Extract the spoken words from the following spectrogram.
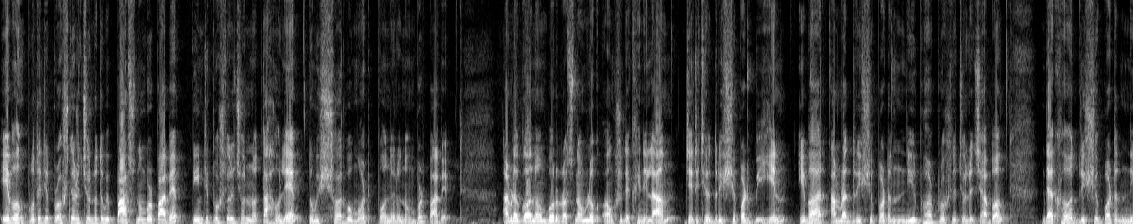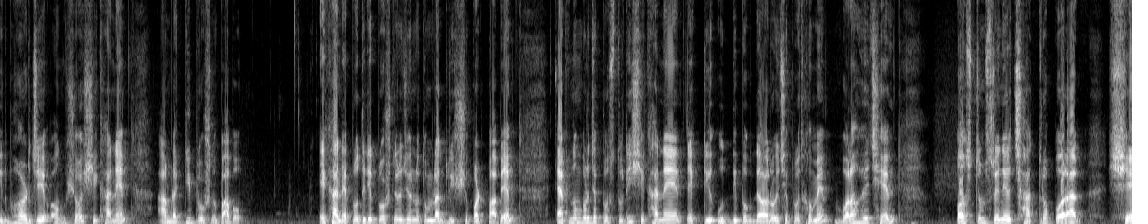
এবং প্রতিটি প্রশ্নের জন্য তুমি পাঁচ নম্বর পাবে। তিনটি প্রশ্নের জন্য তাহলে তুমি সর্বমোট পনেরো নম্বর পাবে। আমরা গ নম্বর রচনামূলক অংশ দেখে নিলাম, যেটি ছিল দৃশ্যপটবিহীন। এবার আমরা দৃশ্যপট নির্ভর প্রশ্নে চলে যাব। দেখো, দৃশ্যপট নির্ভর যে অংশ, সেখানে আমরা কি প্রশ্ন পাবো? এখানে প্রতিটি প্রশ্নের জন্য তোমরা দৃশ্যপট পাবে। এক নম্বর যে প্রস্তুতি, সেখানে একটি উদ্দীপক দেওয়া রয়েছে প্রথমে। বলা হয়েছে, অষ্টম শ্রেণির ছাত্র পরাগ, সে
